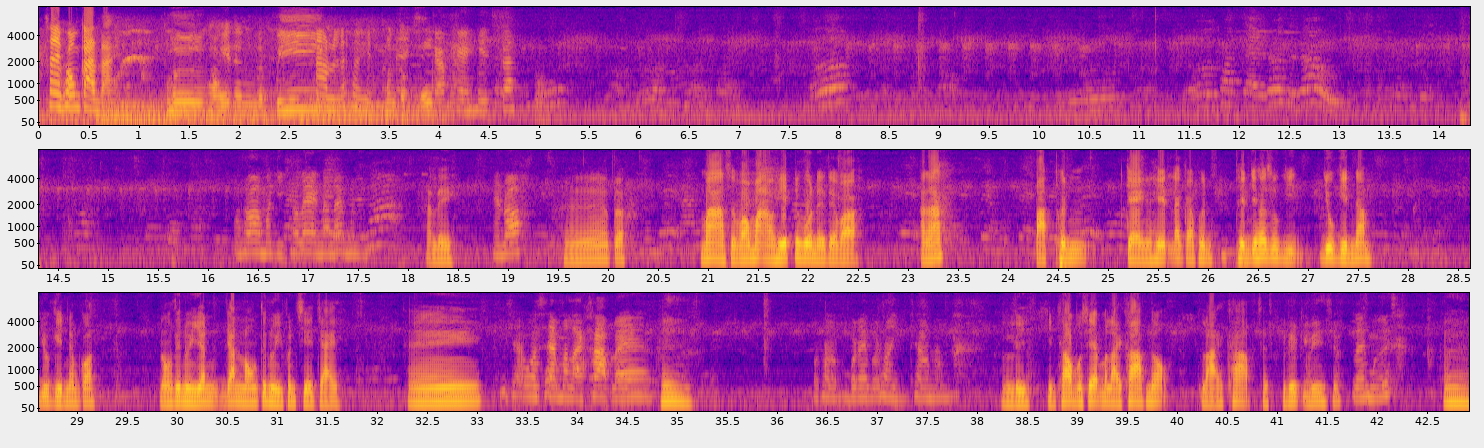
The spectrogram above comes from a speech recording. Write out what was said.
ใส่พร้อมกันได้ เพื่อพอเฮ็ดอันนึงละปี อ้าวเลยนะเคยเห็นมันก็ครบ กับแกงเฮ็ดกันพอทอดมากินข้าวแรกนั่นได้มันอะไรเห็นปะฮะตัวมาสิว่ามาเอาเฮ็ดทุกคนเลยแต่ว่าอันนะปรับเพิ่นแกงเฮ็ดแล้วก็เพิ่นเพิ่นจะให้สุกิอยู่กินน้ำอยู่กินน้ำก่อน น้องติหนุยยันยันน้องติหนุยเพิ่นเสียใจเฮ้ยใช่ว่าแซ่บมาหลายคาบแล้วเฮ้ยพอทอดบ่ได้บ่ทอดกินข้าวน้ลีกินข้าวบ่แซ่บมาหลายคาบเนาะหลายคาบจะลึกอีนี่เชียวำลายมือเออ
